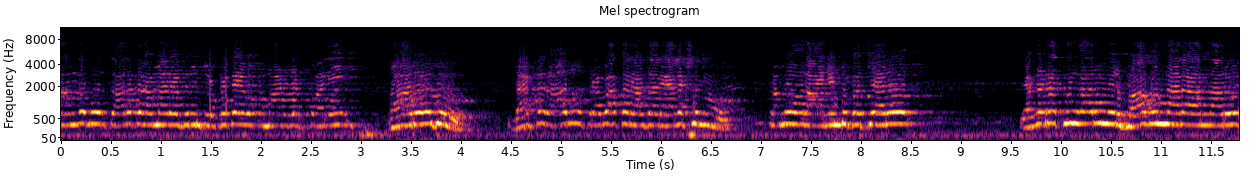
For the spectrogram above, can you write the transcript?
నందమూరి తారక రామారావు గురించి ఒకటే ఒక మాట చెప్పాలి. ఆ రోజు డాక్టర్ ఆరు ప్రభాకర్ రావు గారి ఎలక్షన్ సమయంలో ఆయన ఇంటికి వచ్చారు. వెంకటరత్నం గారు మీరు బాగున్నారా అన్నారు.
